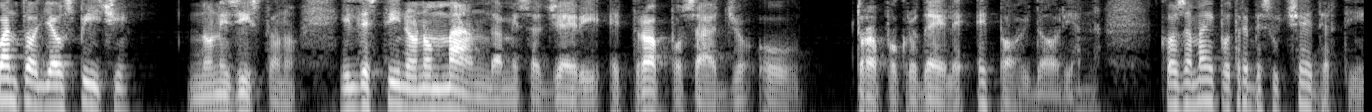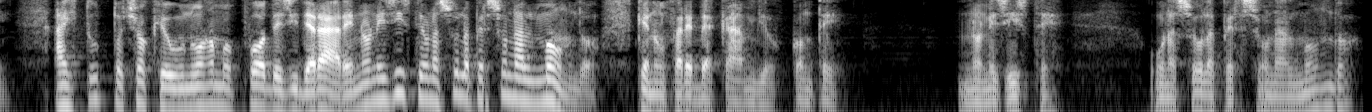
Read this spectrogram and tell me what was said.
Quanto agli auspici, non esistono. Il destino non manda messaggeri, è troppo saggio o troppo crudele. E poi, Dorian, cosa mai potrebbe succederti? Hai tutto ciò che un uomo può desiderare. Non esiste una sola persona al mondo che non farebbe a cambio con te. Non esiste una sola persona al mondo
